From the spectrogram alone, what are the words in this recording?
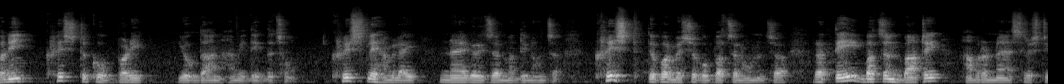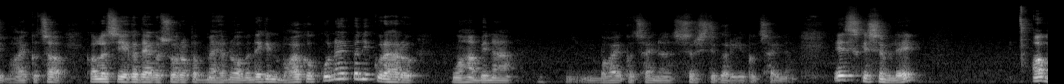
पनि ख्रिस्टको बढी योगदान हामी देख्दछौँ। ख्रिस्टले हामीलाई नयाँ गरी जन्म दिनुहुन्छ। ख्रिस्ट त्यो परमेश्वरको वचन हुनुहुन्छ र त्यही वचनबाटै हाम्रो नयाँ सृष्टि भएको छ। कलसी एकद्याको स्वरूपदमा हेर्नुभयो भनेदेखि भएको कुनै पनि कुराहरू उहाँ बिना भएको छैन सृष्टि गरिएको छैन। यस किसिमले अब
